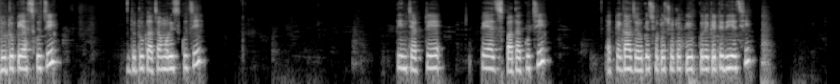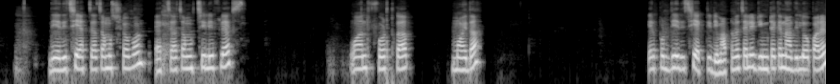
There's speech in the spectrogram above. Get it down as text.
দুটো পেঁয়াজ কুচি, দুটো কাঁচামরিচ কুচি, তিন চারটে পেঁয়াজ পাতা কুচি, একটা গাজরকে ছোট ছোট কিউব করে কেটে দিয়েছি। দিয়ে দিচ্ছি এক চা চামচ লবণ, এক চা চামচ chilli flakes, one fourth cup ময়দা এরপর দিয়ে দিচ্ছি একটি ডিম। আপনারা চাইলে ডিমটাকে না দিলেও পারেন।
